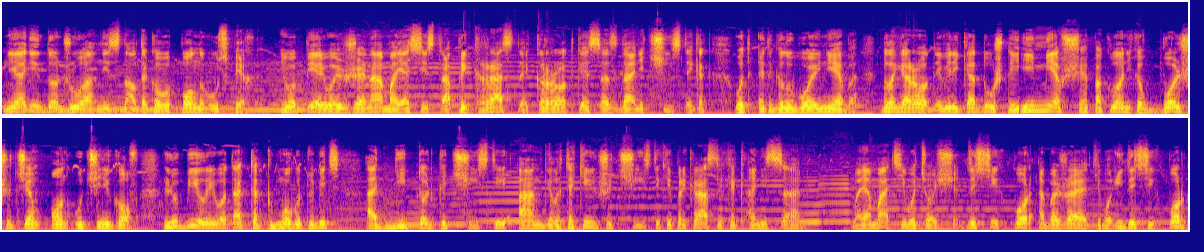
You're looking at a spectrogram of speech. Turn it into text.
Ни один Дон Жуан не знал такого полного успеха. Его первая жена, моя сестра, прекрасное, кроткое создание, чистое, как вот это голубое небо, благородное, великодушное, имевшее поклонников больше, чем он учеников, любила его так, как могут любить одни только чистые ангелы, таких же чистых и прекрасных, как они сами. Моя мать, его теща, до сих пор обожает его, и до сих пор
